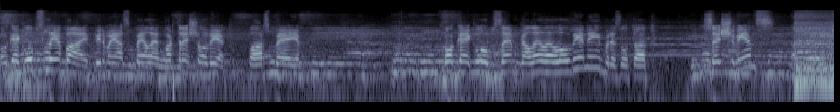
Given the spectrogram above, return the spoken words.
Hokeja klubs Liepāja pirmajā spēlē par trešo vietu pārspēja Hokeja klubs Zemgala LLU vienību rezultātu 6-1.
